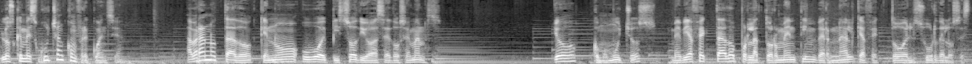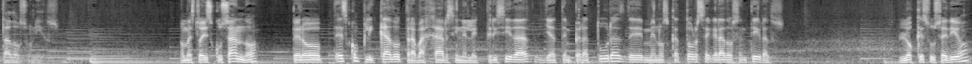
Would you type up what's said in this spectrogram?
Los que me escuchan con frecuencia habrán notado que no hubo episodio hace dos semanas. Yo, como muchos, me vi afectado por la tormenta invernal que afectó el sur de los Estados Unidos. No me estoy excusando, pero es complicado trabajar sin electricidad y a temperaturas de menos 14 grados centígrados. Lo que sucedió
